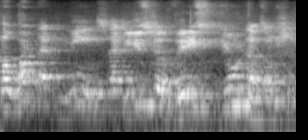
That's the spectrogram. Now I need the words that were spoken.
Now, what that means, that leads to a very skewed consumption.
